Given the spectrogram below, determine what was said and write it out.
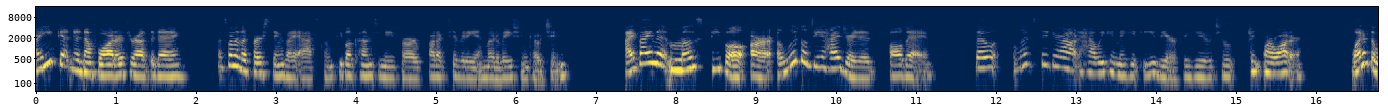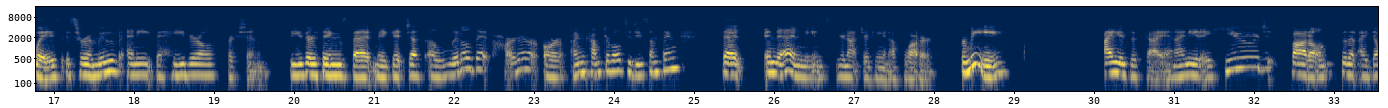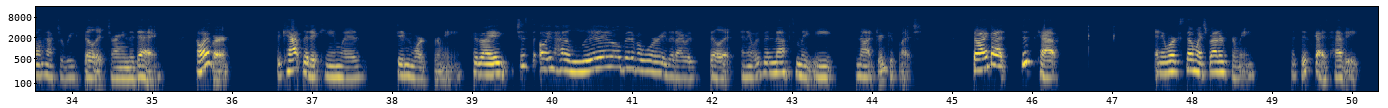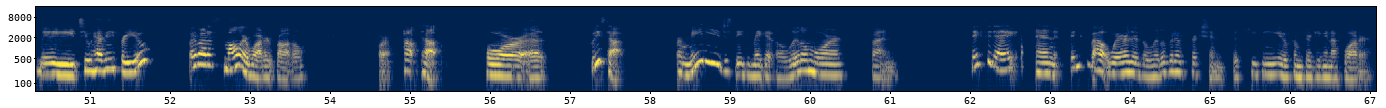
Are you getting enough water throughout the day? That's one of the first things I ask when people come to me for productivity and motivation coaching. I find that most people are a little dehydrated all day. So let's figure out how we can make it easier for you to drink more water. One of the ways is to remove any behavioral friction. These are things that make it just a little bit harder or uncomfortable to do something that in the end means you're not drinking enough water. For me, I use this guy and I need a huge bottle so that I don't have to refill it during the day. However, the cap that it came with didn't work for me because I just always had a little bit of a worry that I would spill it and it was enough to make me not drink as much. So I got this cap and it works so much better for me. But this guy's heavy. Maybe too heavy for you? What about a smaller water bottle or a pop top or a squeeze top? Or maybe you just need to make it a little more fun. Take today and think about where there's a little bit of friction that's keeping you from drinking enough water.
